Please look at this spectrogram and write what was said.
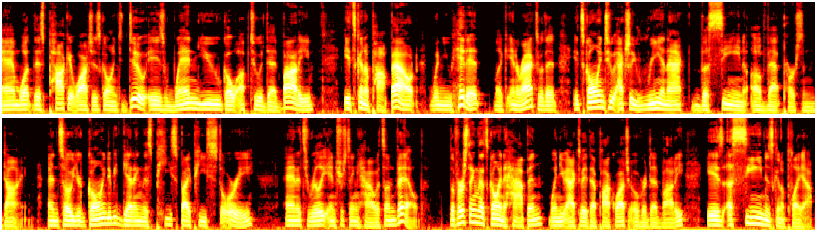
And what this pocket watch is going to do is when you go up to a dead body, it's going to pop out. When you hit it, like interact with it, it's going to actually reenact the scene of that person dying. And so you're going to be getting this piece by piece story, and it's really interesting how it's unveiled. The first thing that's going to happen when you activate that pocket watch over a dead body is a scene is going to play out,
